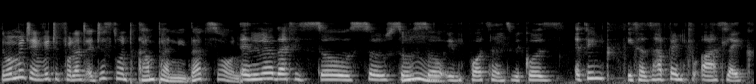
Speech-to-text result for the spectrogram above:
the moment I invite you for lunch, I just want company. That's all. and you know that is so so so Mm. so important because i think it has happened to us like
